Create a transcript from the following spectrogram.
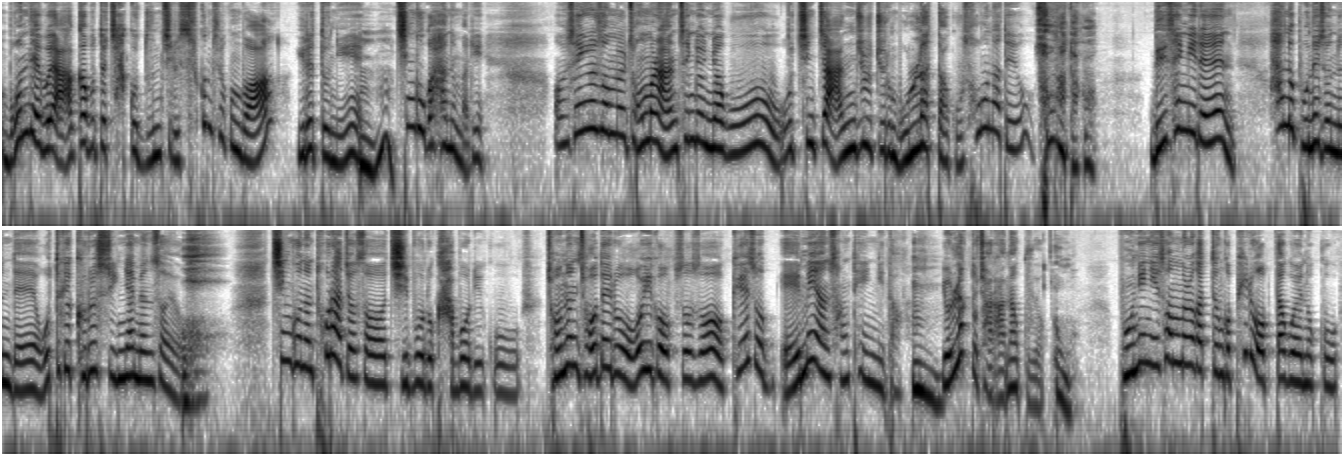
뭔데 왜 아까부터 자꾸 눈치를 슬금슬금 봐? 이랬더니 음. 친구가 하는 말이 어, 생일 선물 정말 안 챙겼냐고. 어, 진짜 안 줄 줄은 몰랐다고 서운하대요. 서운하다고. 내 생일엔 한우 보내줬는데 어떻게 그럴 수 있냐면서요. 친구는 토라져서 집으로 가버리고 저는 저대로 어이가 없어서 계속 애매한 상태입니다. 음. 연락도 잘 안 하고요. 어머. 본인이 선물 같은 거 필요 없다고 해놓고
